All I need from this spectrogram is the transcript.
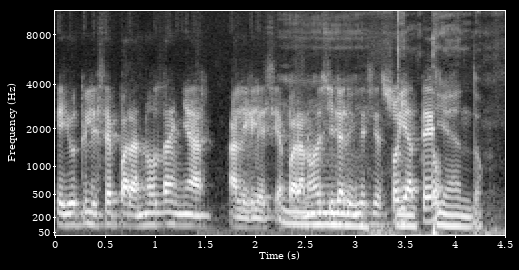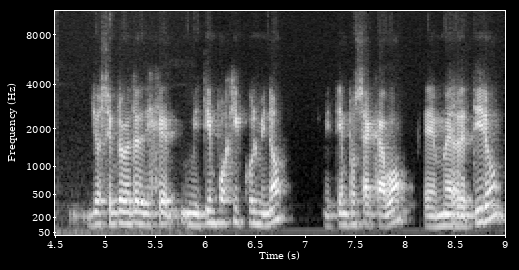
que yo utilicé para no dañar a la iglesia, para no decirle a la iglesia, soy ateo. Entiendo. Yo simplemente dije, mi tiempo aquí culminó, mi tiempo se acabó, eh, me retiro,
